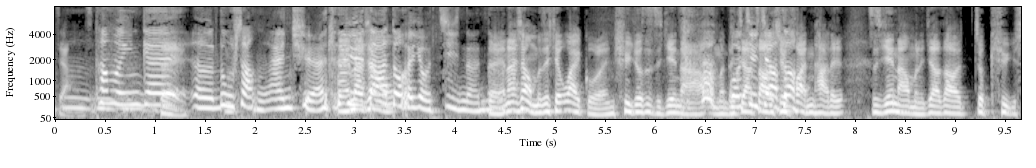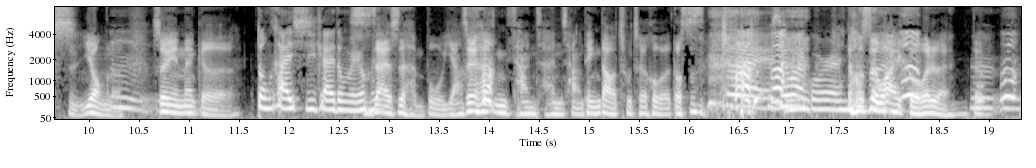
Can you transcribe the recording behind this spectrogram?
这样子。他们应该呃路上很安全，因为大家都很有技能。对，那像我们这些外国人去，就是直接拿我们的驾照去换他的，直接拿我们的驾照就去使用了，所以。那个东开西开都没有，实在是很不一样。所以很常常常听到出车祸的都是对，是外国人，都是外国人。对，嗯嗯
